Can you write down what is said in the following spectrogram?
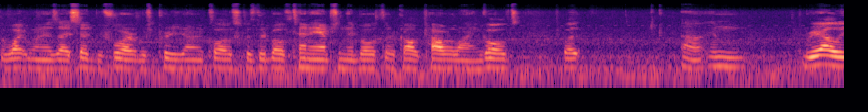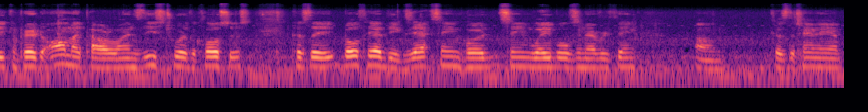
the white one. As I said before, it was pretty darn close because they're both 10 amps and they both are called Powerline golds. But uh, in reality, compared to all my Powerlines, these two are the closest because they both have the exact same hood, same labels and everything because um, the 10 amp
